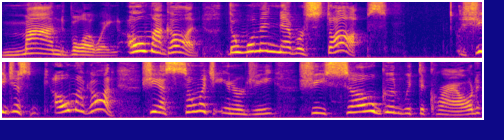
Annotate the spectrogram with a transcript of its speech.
mind blowing. Oh my God, the woman never stops she just oh my god she has so much energy she's so good with the crowd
